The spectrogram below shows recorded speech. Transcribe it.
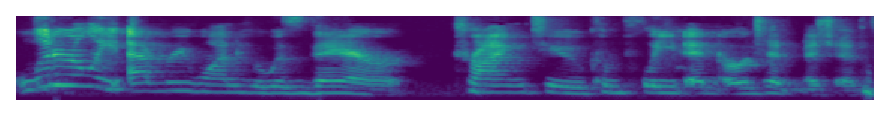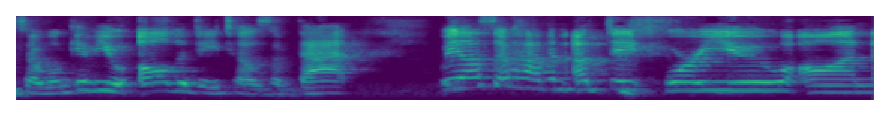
literally everyone who was there trying to complete an urgent mission. So we'll give you all the details of that. We also have an update for you on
